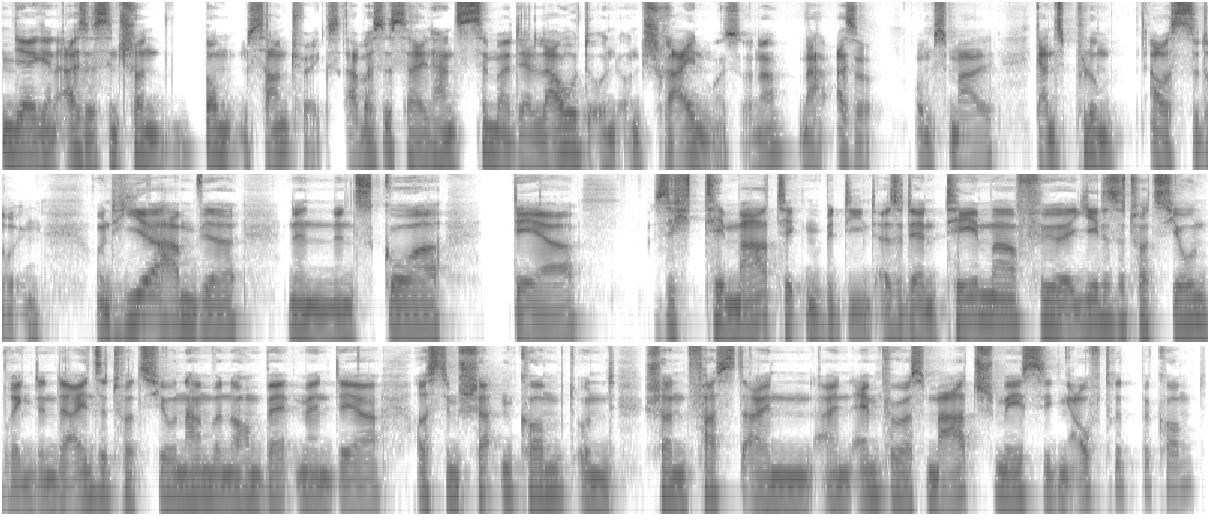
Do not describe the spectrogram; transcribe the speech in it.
Ja, genau. Also es sind schon Bomben-Soundtracks, aber es ist halt Hans Zimmer, der laut und, und schreien muss, oder? Na, also, um es mal ganz plump auszudrücken. Und hier haben wir einen, einen Score, der sich Thematiken bedient, also der ein Thema für jede Situation bringt. In der einen Situation haben wir noch einen Batman, der aus dem Schatten kommt und schon fast einen, einen Emperor's March-mäßigen Auftritt bekommt.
